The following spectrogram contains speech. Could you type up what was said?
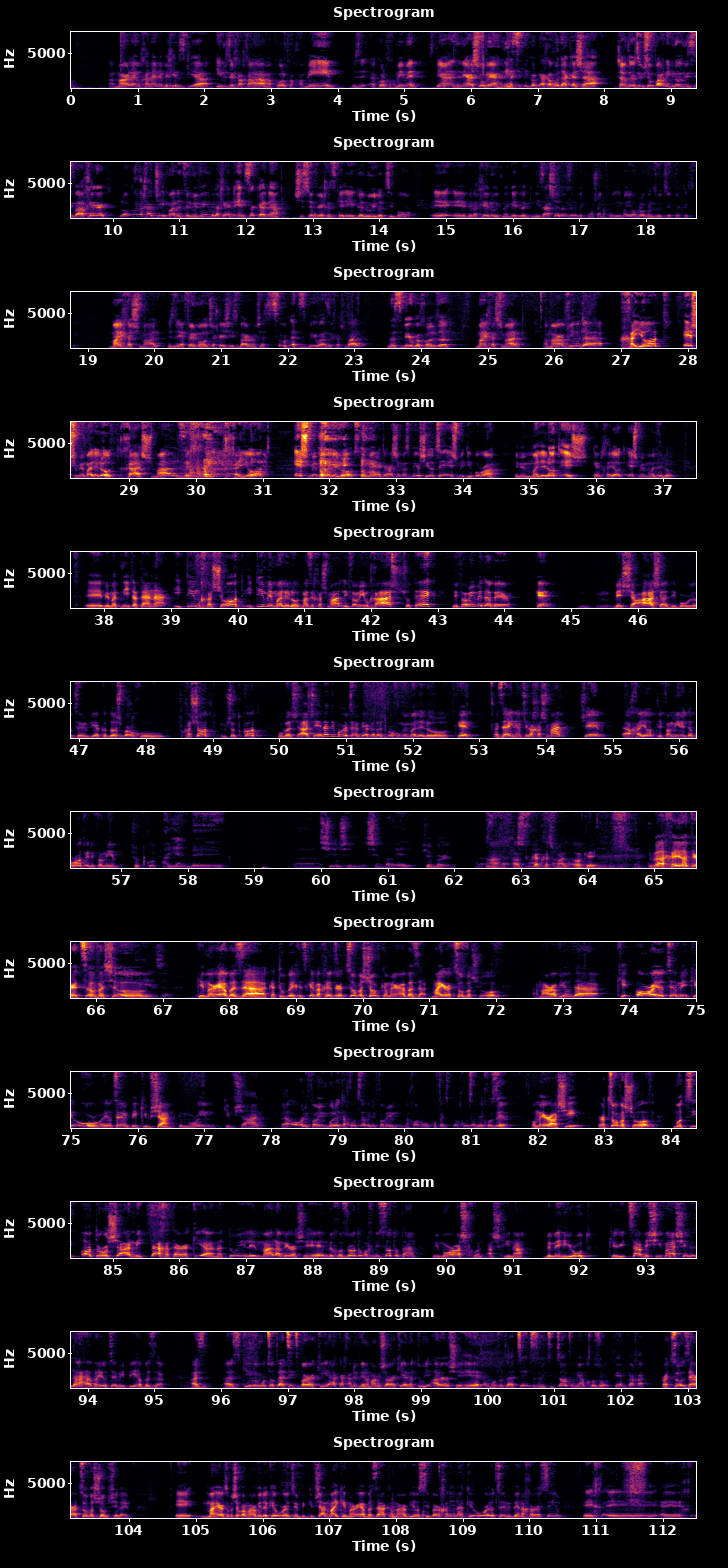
אמר להם חנניה בחזקיה, אם זה חכם, הכל חכמים, וזה, הכל חכמים הם, זה נראה, זה נראה שהוא אומר, אני עשיתי כל כך עבודה קשה, עכשיו אתם רוצים שוב פעם לגנוז מסיבה אחרת, לא כל אחד שילמד את זה מבין, ולכן אין סכנה שספר יחזקאל יהיה גלוי לציבור, אה, אה, ולכן הוא התנגד לגניזה של זה, וכמו שאנחנו יודעים היום, לא גנזו את ספר יחזקאל. מהי חשמל, וזה יפה מאוד שאחרי שהסברנו שאסור להסביר מה זה חשמל, נסביר בכל זאת, מהי חשמל? אמר רב יהודה, חיות אש ממללות. חשמל זה חי, חיות אש ממללות, זאת אומרת רש"י מסביר שיוצא אש מדיבורן. הן ממללות אש, כן? חיות אש ממללות. אה, במתנית התנא, עיתים חשות, עיתים ממללות. מה זה חשמל? לפעמים חש, שותק, לפעמים מדבר, כן? בשעה שהדיבור יוצא מפי הקדוש ברוך הוא חשות, הן שותקות, ובשעה שאין הדיבור יוצא מפי הקדוש ברוך הוא ממללות, כן? אז זה העניין של החשמל, שהן, החיות לפעמים מדברות ולפעמים שותקות. עיין ב... בשיר של שם בראל, שם בראל. על אה, הפסקת חשמל. אוקיי. והחיות רצו ושוב כן. כמראה הבזק, כתוב ביחזקאל, והחיות רצו ושוב כמראה הבזק. מהי רצו ושוב? אמר רב יהודה, כאור היוצא, כאור היוצא מפי כבשן. אתם רואים כבשן, והאור לפעמים בולט החוצה ולפעמים, נכון, הוא קופץ החוצה וחוזר. אומר רש"י, רצו ושוב, מוציאות ראשן מתחת הרקיע הנטוי למעלה מראשיהן, וחוזרות ומכניסות אותן ממורה השכ- השכינה, במהירות, כריצה ושיבה של להב היוצא מפי הבזק. אז, אז כאילו הן רוצות להציץ ברקיע, ככה אני מבין, אמרנו שהרקיע נטוי על ראשיהן, הן רוצות להציץ, אז הן מציצות ומיד חוזרות, כן? ככה, רצו, זה הרצו ושוב שלהם. אה, מאי ארצו ושוב אמר רבי יהודה כאור היוצא מפי כבשן, מאי כמראה הבזק, אמר רבי יוסי בר חנינא כאור היוצא מבין החרסים,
